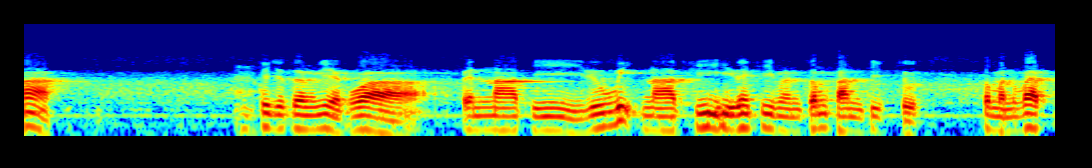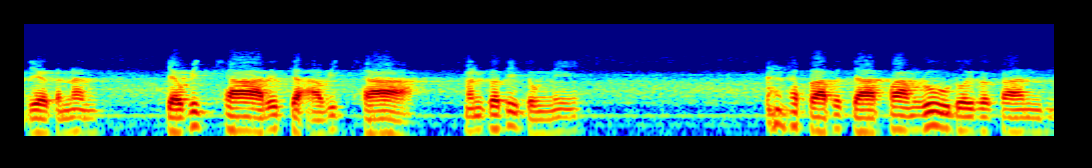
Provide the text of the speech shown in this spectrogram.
มาก ที่จะต้องเรียกว่าเป็นนาทีหรือวินาทีที่มันสำคัญที่สุดเพราะมันแวบเดียวกันนั้นจะวิชาหรือจะอวิชา มันก็ที่ตรงนี้ ถ้าปราศจากความรู้โดยประการใ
